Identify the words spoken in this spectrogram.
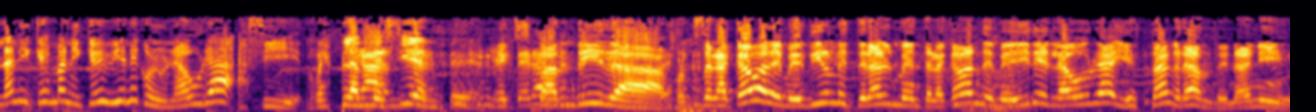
Nani Kessman y que hoy viene con un aura así, resplandeciente. Expandida, porque se la acaba de medir literalmente, la acaban de medir el aura y está grande, Nani.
